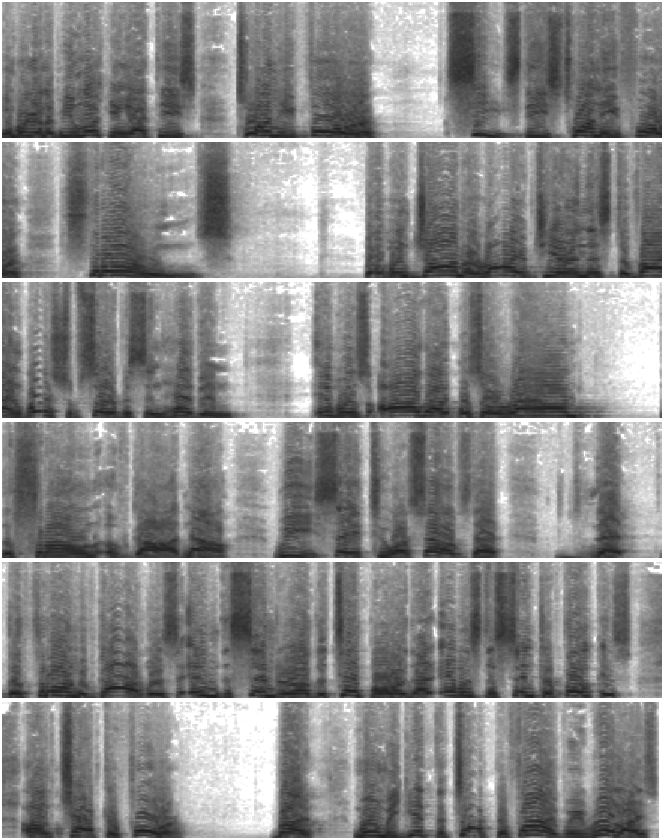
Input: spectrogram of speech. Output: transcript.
and we're going to be looking at these 24 seats, these 24 thrones. But when John arrived here in this divine worship service in heaven, it was all that was around the throne of God. Now, we say to ourselves that, that the throne of God was in the center of the temple or that it was the center focus of chapter 4. But when we get to chapter 5, we realize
